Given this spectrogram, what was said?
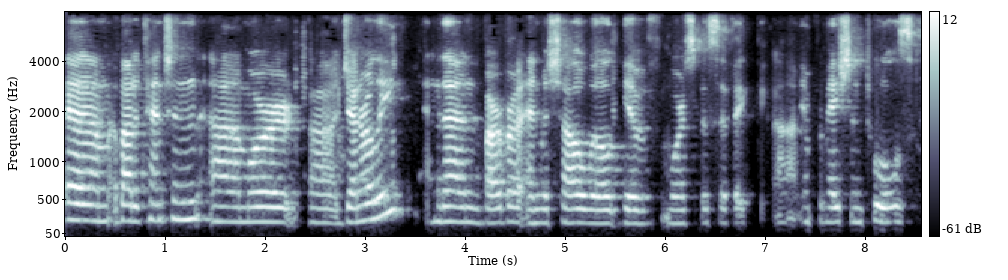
um, about attention uh, more uh, generally, and then Barbara and Michelle will give more specific uh, information tools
